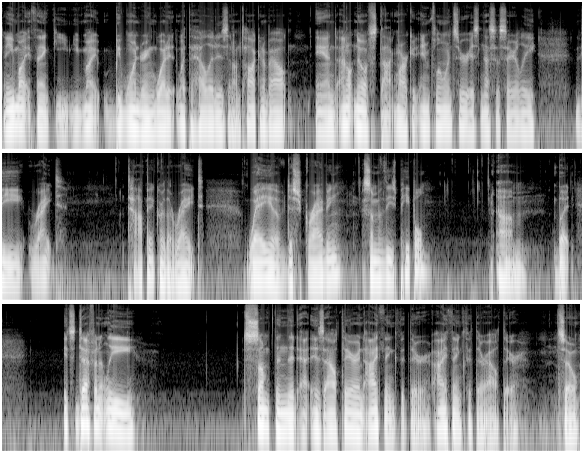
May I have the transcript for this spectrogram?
Now, you might think, you, you might be wondering what, it, what the hell it is that I'm talking about. And I don't know if stock market influencer is necessarily the right topic or the right way of describing some of these people. Um, but it's definitely something that is out there, and I think that they're I think that they're out there. So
